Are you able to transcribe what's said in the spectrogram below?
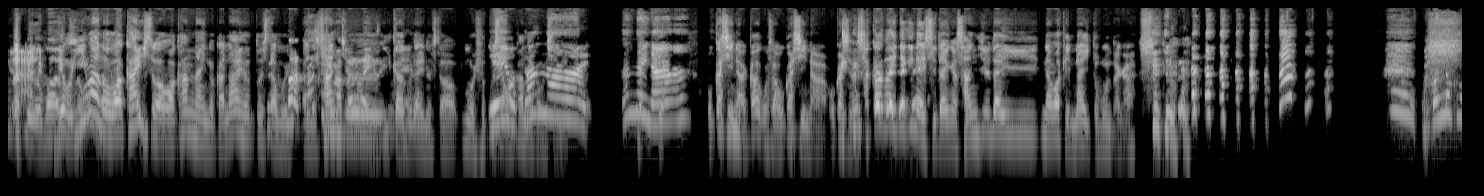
んだけど、まあ。でも今の若い人は分かんないのかな、ひょっとしたらもう、まああの確かに分からないですよ30ね以下ぐらいの人はもうひょっとしえー、たら分かわかんんないかもしれない。ない。わかんないな。おかしいな、かーこさんおかしいな、おかしいな。逆上がりできない世代が30代なわけないと思うんだが。わかんなかった。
